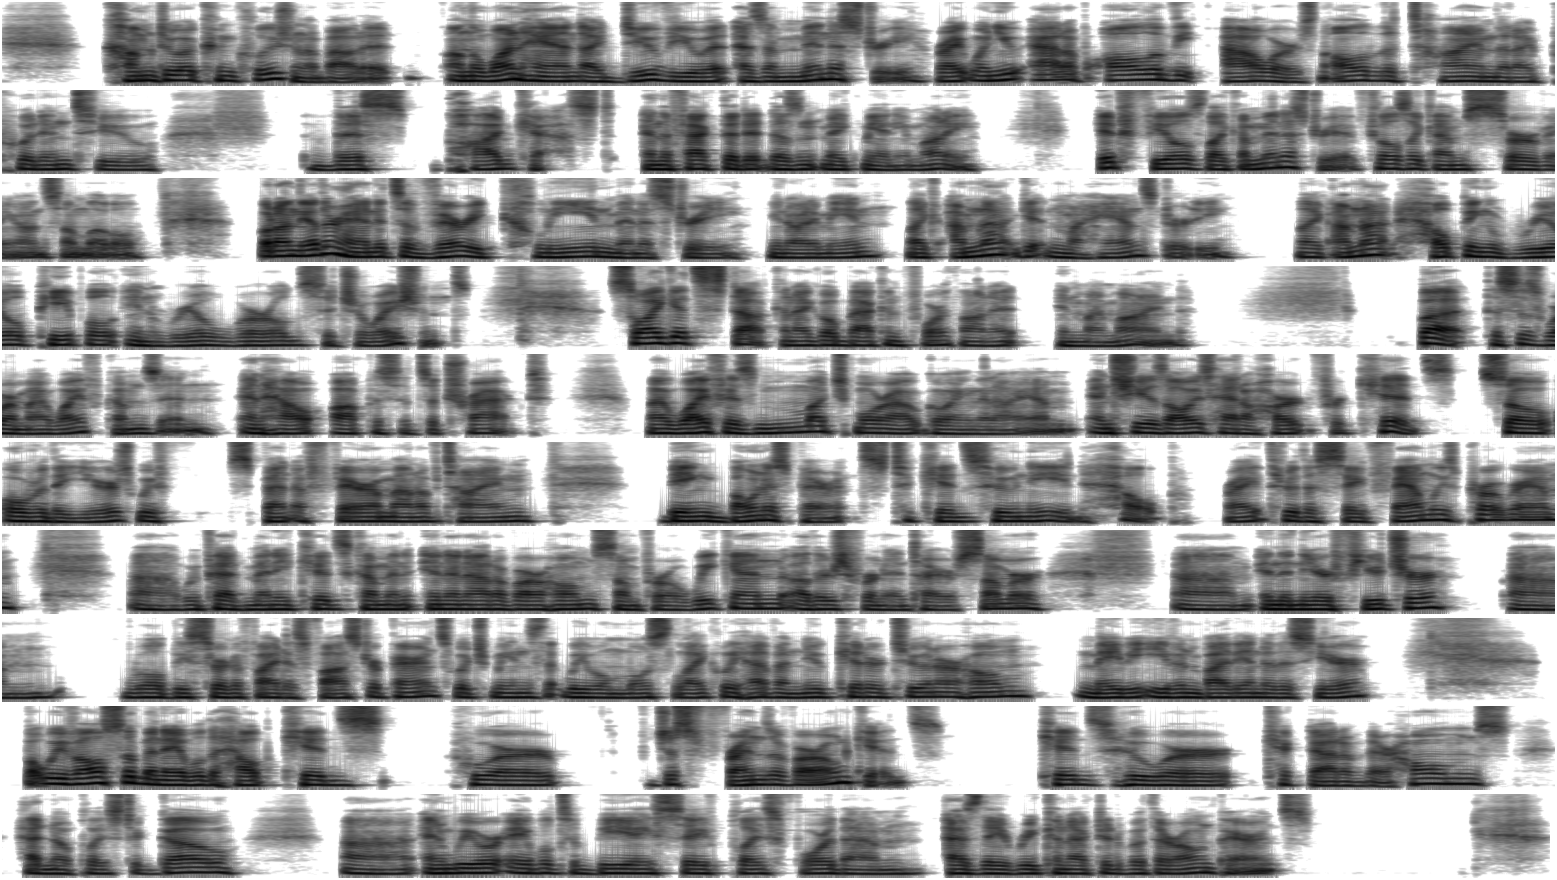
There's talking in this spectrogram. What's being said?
come to a conclusion about it. On the one hand, I do view it as a ministry, right? When you add up all of the hours and all of the time that I put into this podcast and the fact that it doesn't make me any money, it feels like a ministry. It feels like I'm serving on some level. But on the other hand, it's a very clean ministry. You know what I mean? Like I'm not getting my hands dirty. Like I'm not helping real people in real world situations. So I get stuck and I go back and forth on it in my mind. But this is where my wife comes in and how opposites attract. My wife is much more outgoing than I am, and she has always had a heart for kids. So over the years, we've spent a fair amount of time being bonus parents to kids who need help, right? Through the Safe Families program. Uh, we've had many kids come in, in and out of our home, some for a weekend, others for an entire summer. Um, in the near future, um, we'll be certified as foster parents, which means that we will most likely have a new kid or two in our home maybe even by the end of this year. But we've also been able to help kids who are just friends of our own kids, kids who were kicked out of their homes, had no place to go. Uh, and we were able to be a safe place for them as they reconnected with their own parents.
